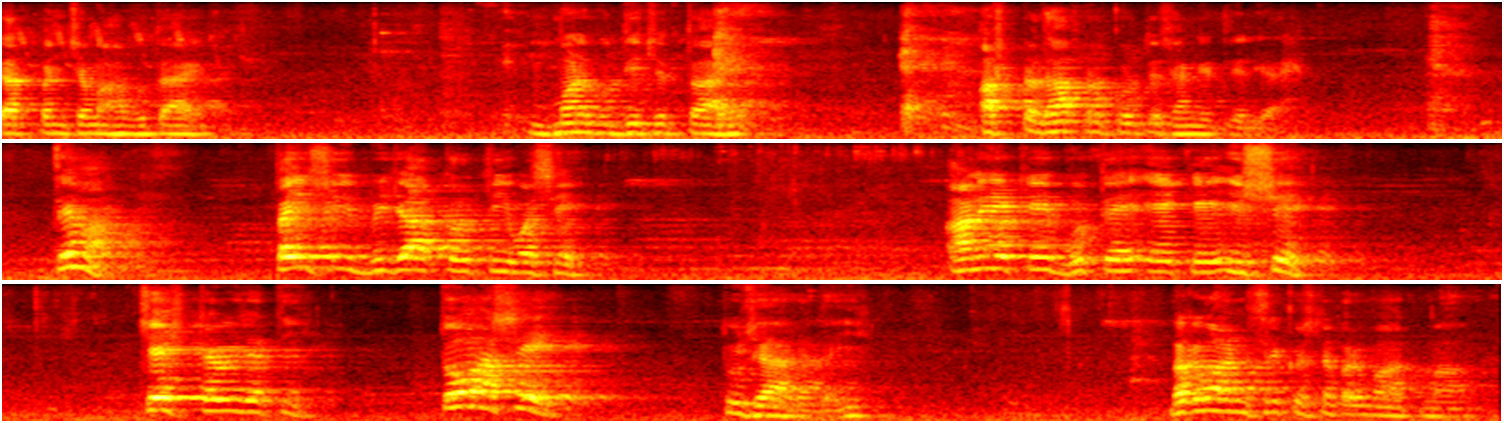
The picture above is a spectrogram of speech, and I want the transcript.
त्यात पंचमहाभूत आहे. मन बुद्धी चित्त आहे. अष्टधा प्रकृती सांगितलेली आहे. तेव्हा तैसी बीजाकृती वसे अनेके भूते एके ईशे. चेष्ट विजती. तो असे तुझ्या हृदयी. भगवान श्रीकृष्ण परमात्मा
